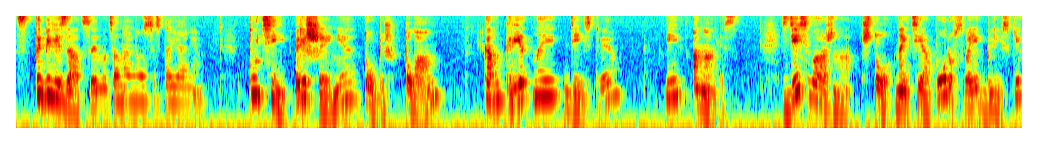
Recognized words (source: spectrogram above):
стабилизация эмоционального состояния, пути решения, то бишь план, конкретные действия и анализ. Здесь важно, что найти опору в своих близких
